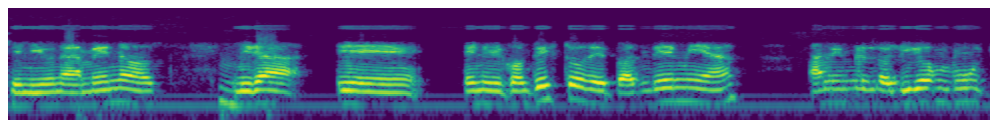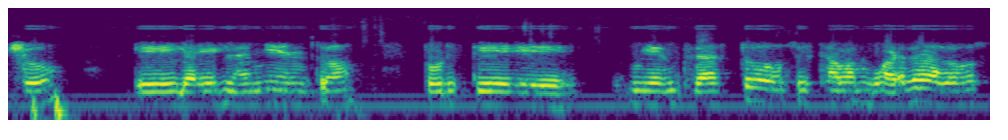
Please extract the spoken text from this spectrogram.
Que Ni Una Menos Mira, eh, en el contexto de pandemia, a mí me dolió mucho el aislamiento, porque mientras todos estaban guardados,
